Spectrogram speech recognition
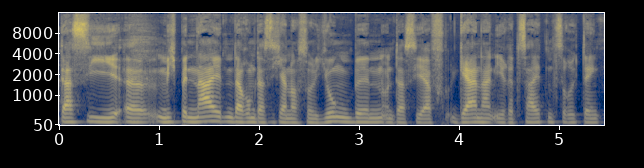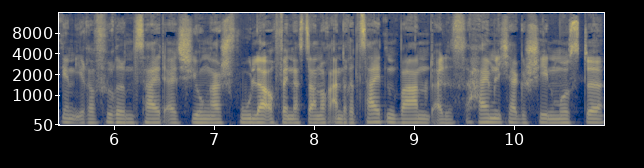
dass sie äh, mich beneiden darum, dass ich ja noch so jung bin und dass sie ja gerne an ihre Zeiten zurückdenken, in ihrer früheren Zeit als junger Schwuler, auch wenn das da noch andere Zeiten waren und alles heimlicher geschehen musste.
